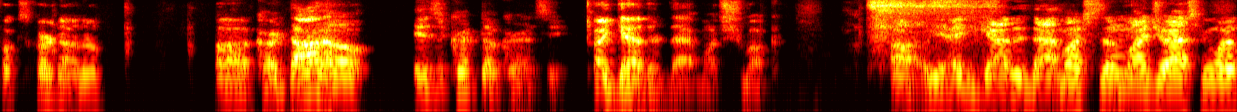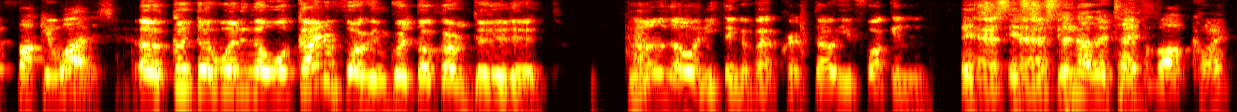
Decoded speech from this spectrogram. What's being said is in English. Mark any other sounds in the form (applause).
Fuck's Cardano. Uh, Cardano is a cryptocurrency. I gathered that much, schmuck. Oh yeah, you gathered that much. Then why'd you ask me what the fuck it was? Oh, cause I want to know what kind of fucking cryptocurrency it is. I don't know anything about crypto. You fucking It's it's just another type of altcoin.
